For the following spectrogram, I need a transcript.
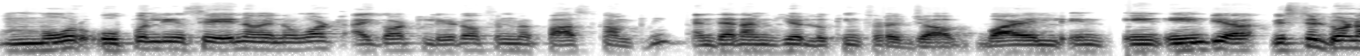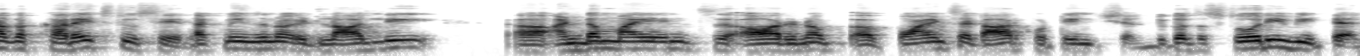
more openly and say, you know, you know what, I got laid off in my past company and then I'm here looking for a job. While in, in India, we still don't have the courage to say. That means, you know, it largely uh, undermines or you know uh, points at our potential because the story we tell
